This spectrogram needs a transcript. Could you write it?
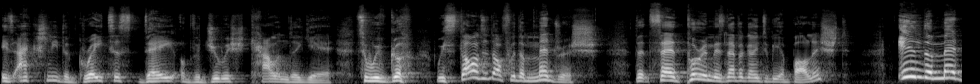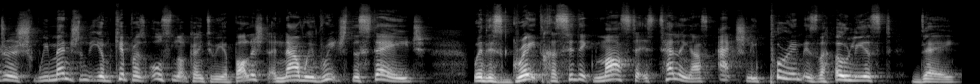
is actually the greatest day of the Jewish calendar year. So we've got we started off with a medrash that said Purim is never going to be abolished. In the medrash, we mentioned that Yom Kippur is also not going to be abolished, and now we've reached the stage where this great Hasidic master is telling us actually Purim is the holiest day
